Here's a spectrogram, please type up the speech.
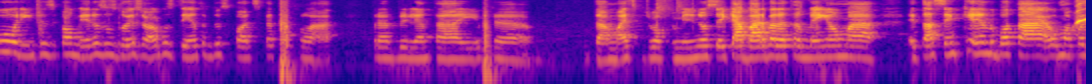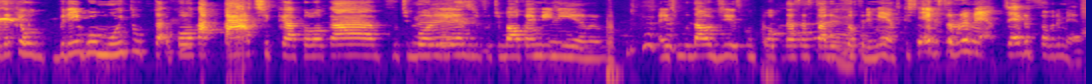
Corinthians e Palmeiras, os dois jogos dentro do esporte espetacular, para brilhantar aí, para dar mais futebol feminino. Eu sei que a Bárbara também é uma ele tá sempre querendo botar uma coisa que eu brigo muito, colocar tática, colocar futebolês de futebol feminino. A gente mudar o disco um pouco dessa história é. de sofrimento, que chega de sofrimento, chega de sofrimento.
